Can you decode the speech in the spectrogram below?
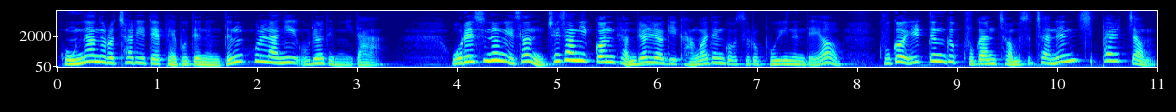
공란으로 처리돼 배부되는 등 혼란이 우려됩니다. 올해 수능에선 최상위권 변별력이 강화된 것으로 보이는데요. 국어 1등급 구간 점수 차는 18점,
